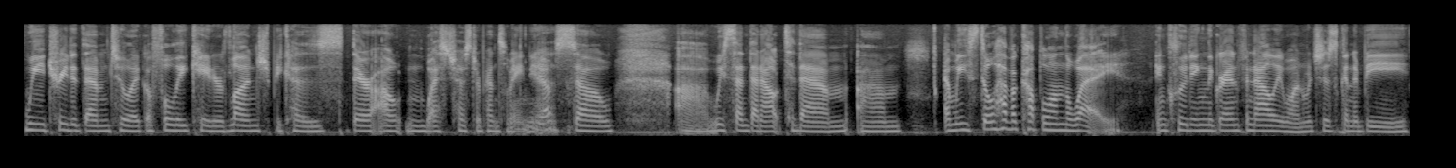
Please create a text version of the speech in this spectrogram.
we treated them to like a fully catered lunch because they're out in West Chester, Pennsylvania. Yep. So uh, we sent that out to them. Um, and we still have a couple on the way, including the grand finale one, which is going to be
